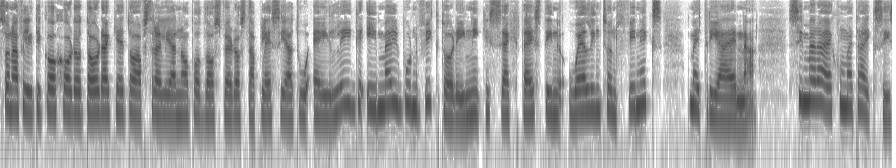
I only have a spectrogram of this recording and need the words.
Στον αθλητικό χώρο τώρα και το Αυστραλιανό ποδόσφαιρο στα πλαίσια του A-League, η Melbourne Victory νίκησε χθε την Wellington Phoenix με 3-1. Σήμερα έχουμε τα εξή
